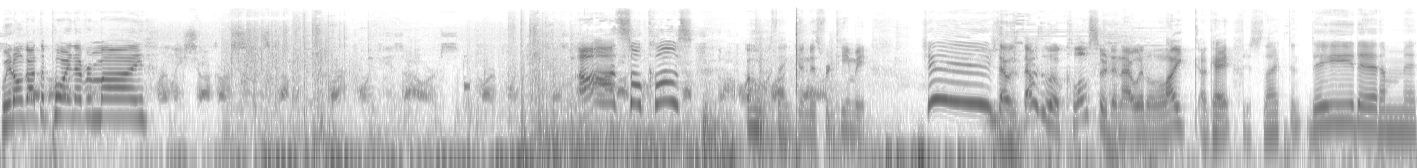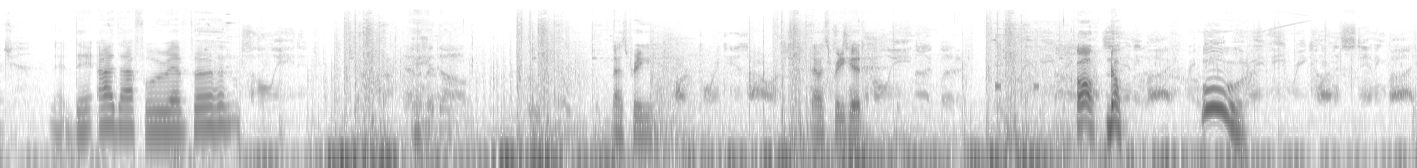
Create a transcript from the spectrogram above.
We don't got the point. Never mind. Ah, it's so close. Oh, thank goodness for teammate. Sheesh, that was that was a little closer than I would like. Okay, just like the day that I met you, that are there forever. for the lead. Enemy down. That's pretty. Hardpoint is ours. That was pretty good. Oh no. Standing by. Woo. UAV recon is standing by.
